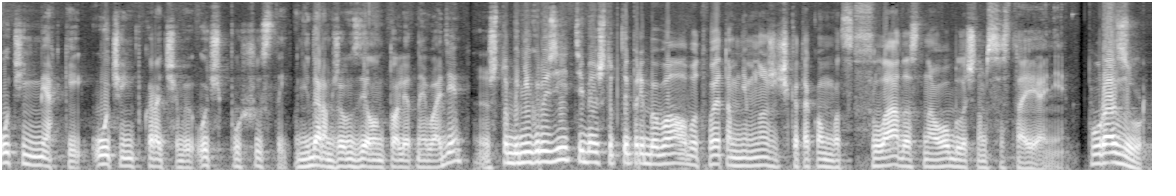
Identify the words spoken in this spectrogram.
очень мягкий, очень вкрадчивый, очень пушистый. Недаром же он сделан в туалетной воде, чтобы не грузить тебя, чтобы ты пребывал вот в этом немножечко таком вот сладостно-облачном состоянии. Пуразур.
